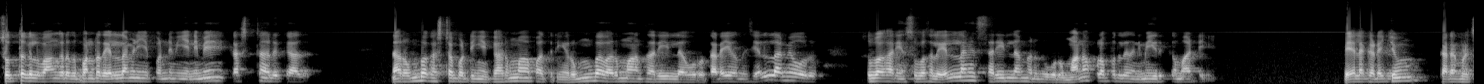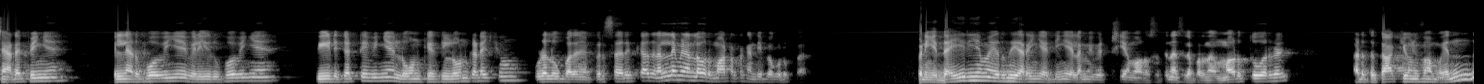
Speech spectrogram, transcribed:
சொத்துக்கள் வாங்குறது பண்றது எல்லாமே நீங்க பண்ணுவீங்க. இனிமே கஷ்டம் இருக்காது. நான் ரொம்ப கஷ்டப்பட்டீங்க. கர்மா பார்த்துட்டீங்க. ரொம்ப வருமானம் சரியில்லை. ஒரு தடை வந்துச்சு. எல்லாமே ஒரு சுபகாரியம் சுபசலை எல்லாமே சரியில்லாம இருந்து ஒரு மனக்குழப்பத்துல இனிமே இருக்க மாட்டீங்க. வேலை கிடைக்கும் கடன் பிரச்சனை அடைப்பீங்க வெளிநாடு போவீங்க வெளியூர் போவீங்க வீடு கட்டுவீங்க லோன் கேட்க லோன் கிடைக்கும் உடல் உபாதனை பெருசா இருக்கு. அது நல்லமே நல்ல ஒரு மாற்றத்தை கண்டிப்பா கொடுப்பார். இப்ப நீங்க தைரியமா இருந்து இறங்கி அடிங்க எல்லாமே வெற்றியாக மாறும். சித்தனசில பிறந்த மருத்துவர்கள் அடுத்து காக்கி யூனிஃபார்ம் எந்த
